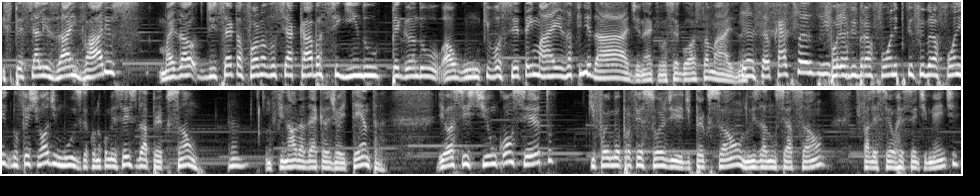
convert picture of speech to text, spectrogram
especializar em vários mas de certa forma você acaba seguindo, pegando algum que você tem mais afinidade, né? Que você gosta mais, né? No seu caso foi o vibrafone. Foi o vibrafone, porque o vibrafone, no festival de música, quando eu comecei a estudar percussão, hum. no final da década de 80, eu assisti um concerto que foi meu professor de, de percussão, Luiz da Anunciação, que faleceu recentemente.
